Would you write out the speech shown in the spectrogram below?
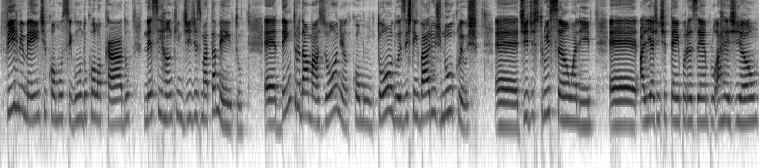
firmemente como o segundo colocado nesse ranking de desmatamento. É, dentro da Amazônia, como um todo, existem vários núcleos é, de destruição ali. É, ali a gente tem, por exemplo, a região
